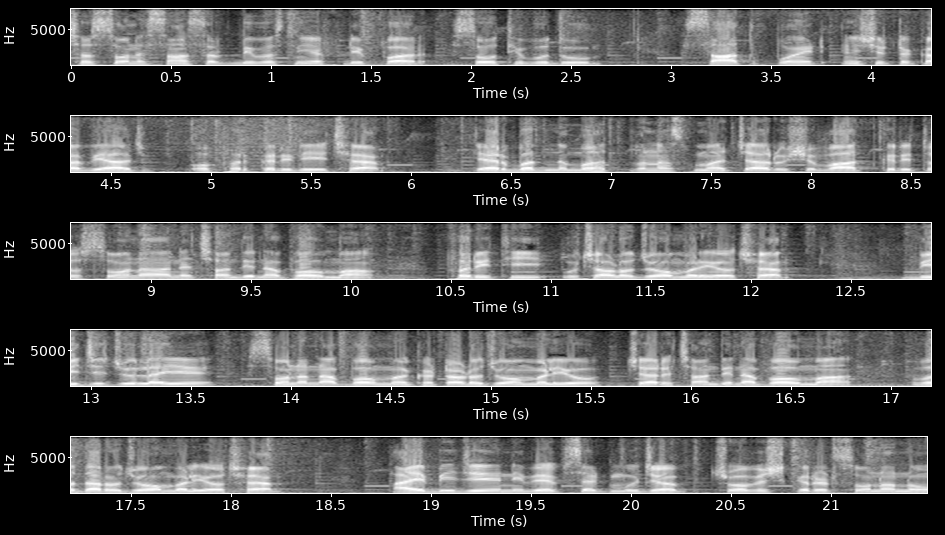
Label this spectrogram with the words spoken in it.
છસો ને સાસઠ દિવસની એફડી પર સૌથી વધુ સાત પોઈન્ટ એંશી ટકા વ્યાજ ઓફર કરી રહી છે. ત્યારબાદના મહત્વના સમાચાર વિશે વાત કરીએ તો સોના અને ચાંદીના ભાવમાં ફરીથી ઉછાળો જોવા મળ્યો છે. બીજી જુલાઈએ સોનાના ભાવમાં ઘટાડો જોવા મળ્યો, જ્યારે ચાંદીના ભાવમાં વધારો જોવા મળ્યો છે. આઈબીજેએની વેબસાઇટ મુજબ ચોવીસ કેરેટ સોનાનો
